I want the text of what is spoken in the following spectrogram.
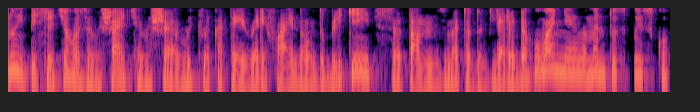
Ну і після цього залишається лише викликати Verify No Duplicates там з методу для редагування елементу списку,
